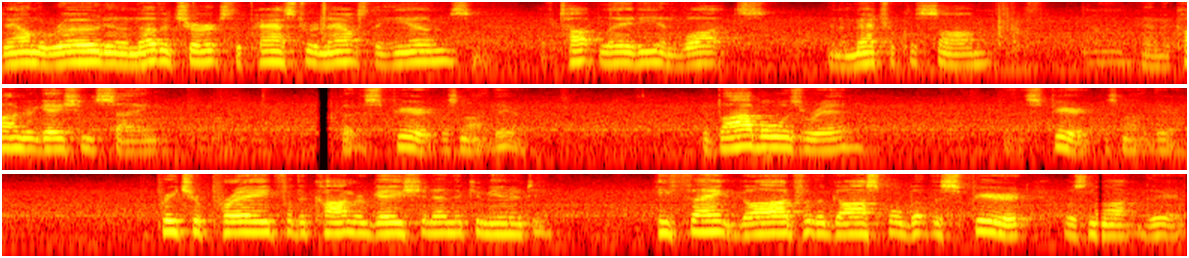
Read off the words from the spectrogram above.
Down the road in another church, the pastor announced the hymns of Toplady and Watts and a metrical psalm, and the congregation sang, but the Spirit was not there. The Bible was read, but the Spirit was not there. The preacher prayed for the congregation and the community. He thanked God for the gospel, but the Spirit was not there.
